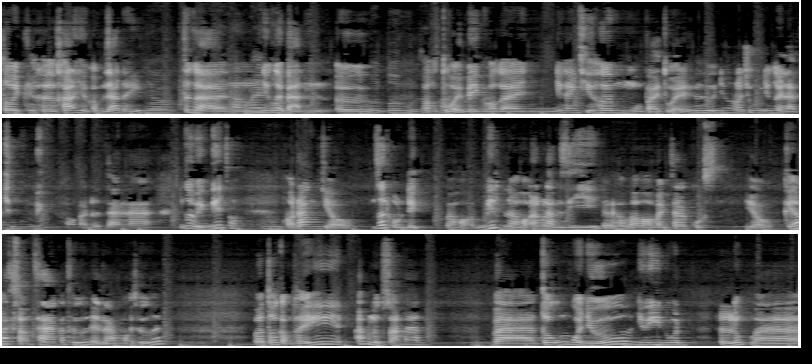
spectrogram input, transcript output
Tôi khá là hiểu cảm giác đấy. Yeah. Tức Một là những người bạn ừ, tôi, tôi bằng tuổi mình hoặc là những anh chị hơn một vài tuổi ấy, thứ nhưng nói chung những người làm chung với mình là đơn giản là những người mình biết thôi. Ừ. họ đang kiểu rất ổn định và họ biết là họ đang làm gì và họ vạch ra cuộc kiểu kế hoạch sẵn sàng các thứ để làm mọi thứ ấy. Và tôi cảm thấy áp lực dã man. Và tôi cũng còn nhớ như in luôn là lúc mà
